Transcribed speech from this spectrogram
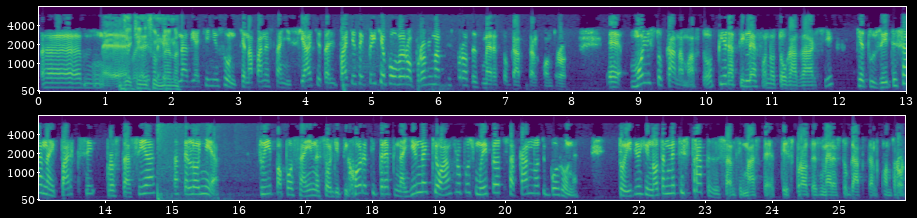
ε, ε, διακινηθούν, ναι, ναι. να διακινηθούν και να πάνε στα νησιά και τα λοιπά και θα υπήρχε φοβερό πρόβλημα από τις πρώτες μέρες στο Capital Control. Ε, μόλις το κάναμε αυτό πήρα τηλέφωνο το γαδάρχη και του ζήτησα να υπάρξει προστασία στα τελωνία του είπα πόσα είναι σε όλη τη χώρα, τι πρέπει να γίνουν και ο άνθρωπος μου είπε ότι θα κάνουν ό,τι μπορούν. Το ίδιο γινόταν με τις τράπεζες, αν θυμάστε, τις πρώτες μέρες του Capital Control.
